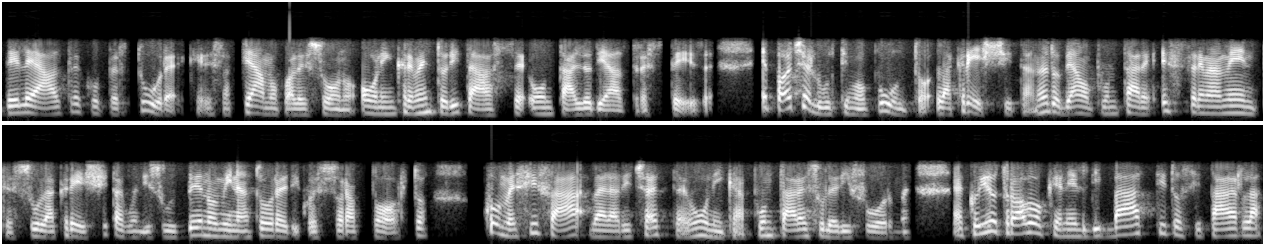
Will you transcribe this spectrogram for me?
delle altre coperture, che sappiamo quali sono, o un incremento di tasse o un taglio di altre spese. E poi c'è l'ultimo punto, la crescita. Noi dobbiamo puntare estremamente sulla crescita, quindi sul denominatore di questo rapporto. Come si fa? Beh, la ricetta è unica, puntare sulle riforme. Ecco, io trovo che nel dibattito si parla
